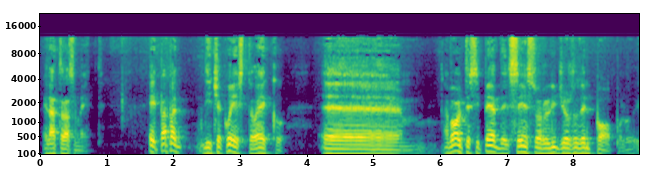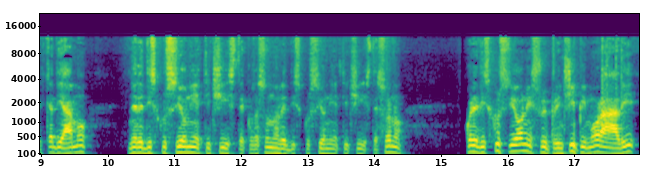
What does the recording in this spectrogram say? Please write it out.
e la trasmette. E il Papa dice questo, ecco, eh, a volte si perde il senso religioso del popolo e cadiamo nelle discussioni eticiste. Cosa sono le discussioni eticiste? Sono quelle discussioni sui principi morali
